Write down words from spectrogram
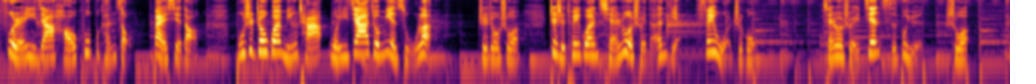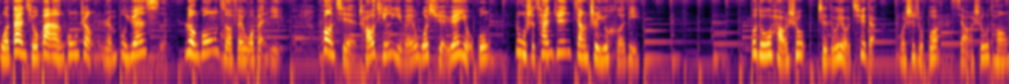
妇人一家嚎哭不肯走，拜谢道：“不是州官明察，我一家就灭族了。”知州说：“这是推官钱若水的恩典，非我之功。”钱若水坚持不允，说：“我但求办案公正，人不冤死。论功则非我本意。况且朝廷以为我雪冤有功，陆氏参军将置于何地？”不读好书，只读有趣的。我是主播小书童。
